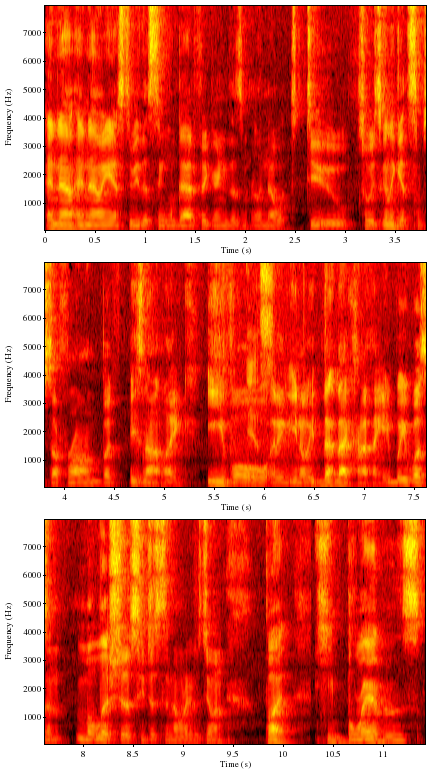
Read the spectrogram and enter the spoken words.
and now and now he has to be the single dad figure, and he doesn't really know what to do. So he's gonna get some stuff wrong, but he's not like evil, Yes. and you know he, that that kind of thing. He, he wasn't malicious. He just didn't know what he was doing. But he blends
